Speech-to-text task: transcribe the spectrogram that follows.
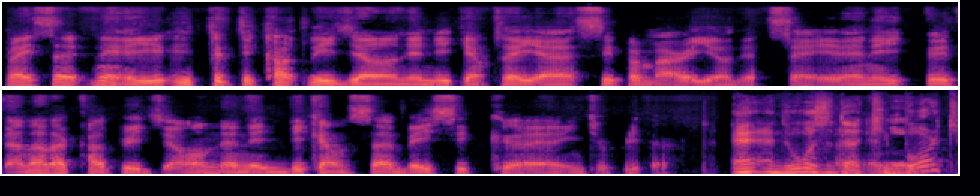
Right, so you, know, you, you put the cartridge on and you can play uh, Super Mario, let's say, and you put another cartridge on and it becomes a basic uh, interpreter. And, and was it a then- keyboard?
